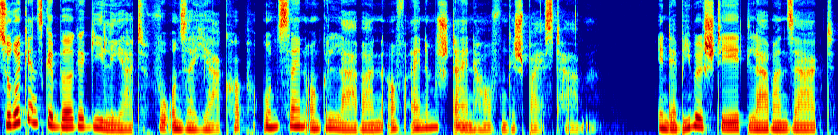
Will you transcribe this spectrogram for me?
Zurück ins Gebirge Gilead, wo unser Jakob und sein Onkel Laban auf einem Steinhaufen gespeist haben. In der Bibel steht, Laban sagt,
